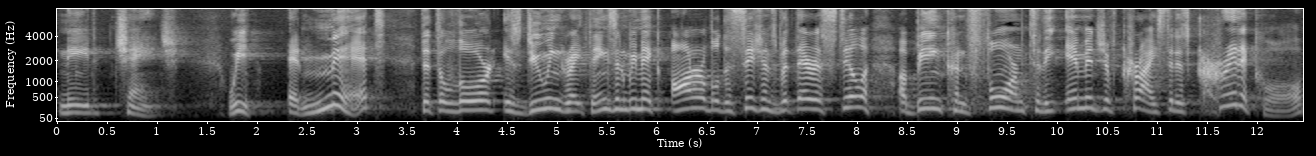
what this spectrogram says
need change. We admit that the Lord is doing great things and we make honorable decisions, but there is still a, a, being conformed to the image of Christ that is critical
